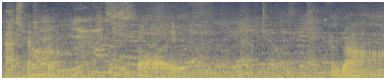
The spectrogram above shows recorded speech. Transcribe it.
Passport? Yes. Five. Hurrah.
